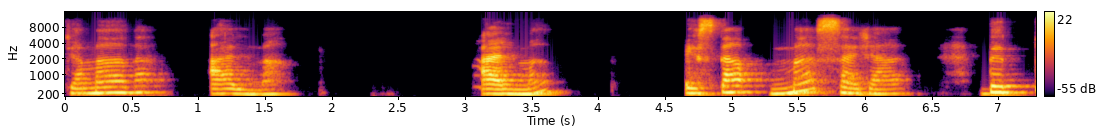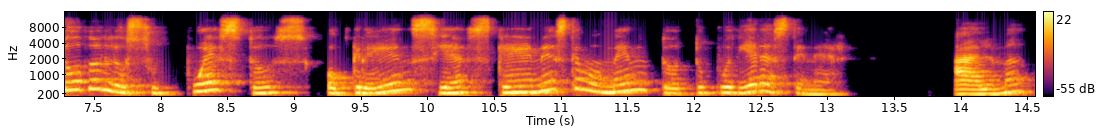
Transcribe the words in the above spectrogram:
llamada alma. Alma está más allá de todos los supuestos o creencias que en este momento tú pudieras tener. Alma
